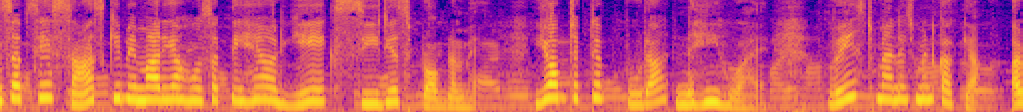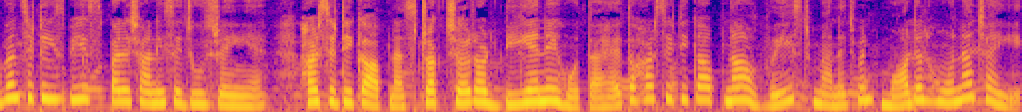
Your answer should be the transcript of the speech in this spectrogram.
सबसे सांस की बीमारियाँ हो सकती हैं और ये एक सीरियस प्रॉब्लम है। ये ऑब्जेक्टिव पूरा नहीं हुआ है। वेस्ट मैनेजमेंट का क्या? अर्बन सिटीज़ भी इस परेशानी से जूझ रही हैं। हर सिटी का अपना स्ट्रक्चर और डीएनए होता है तो हर सिटी का अपना वेस्ट मैनेजमेंट मॉडल होना चाहिए।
